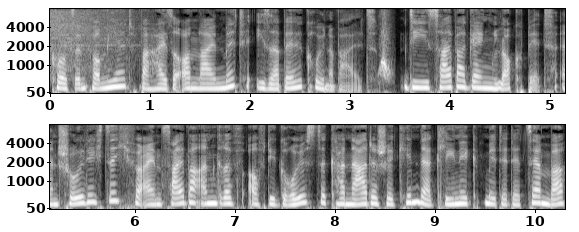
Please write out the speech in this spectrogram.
Kurz informiert bei Heise Online mit Isabel Grünewald. Die Cybergang Lockbit entschuldigt sich für einen Cyberangriff auf die größte kanadische Kinderklinik Mitte Dezember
